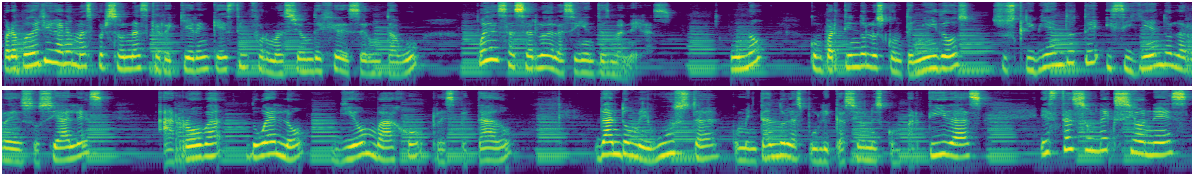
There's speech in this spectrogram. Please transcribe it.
para poder llegar a más personas que requieren que esta información deje de ser un tabú, puedes hacerlo de las siguientes maneras. 1. Compartiendo los contenidos, suscribiéndote y siguiendo las redes sociales, arroba duelo-respetado, dando me gusta, comentando las publicaciones compartidas. Estas son acciones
